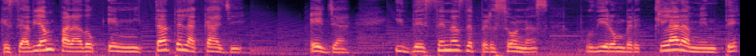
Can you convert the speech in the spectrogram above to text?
que se habían parado en mitad de la calle, ella y decenas de personas pudieron ver claramente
